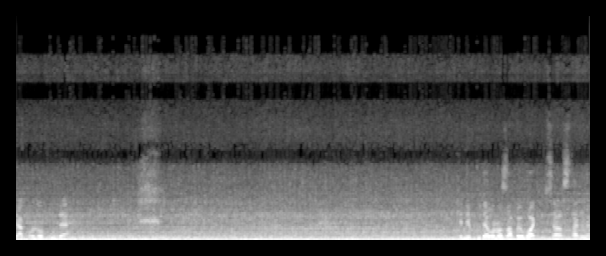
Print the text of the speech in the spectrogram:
як воно буде. Чи не буде воно забивати і все остальне.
